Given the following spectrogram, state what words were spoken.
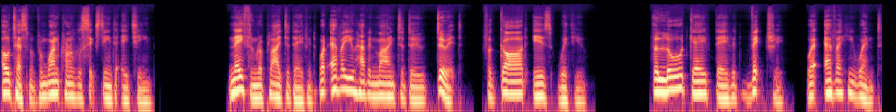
Old Testament from 1 Chronicles 16 to 18. Nathan replied to David, Whatever you have in mind to do, do it, for God is with you. The Lord gave David victory wherever he went.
